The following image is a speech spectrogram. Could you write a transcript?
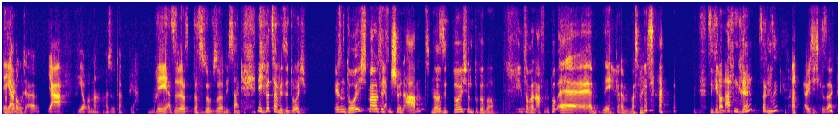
Ja, Okay. aber gut, äh, ja, wie auch immer. Also da, ja. Nee, also das, das soll nicht sein. Nee, ich würde sagen, wir sind durch. Wir sind durch, machen uns jetzt Ja. einen schönen Abend. Ne? Wir sind durch und drüber. jetzt noch einen Affenpupp. Äh, äh, nee, ähm, was soll ich sagen? Sie gehen noch einen Affen grillen, sagen Sie? Habe ich nicht gesagt.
